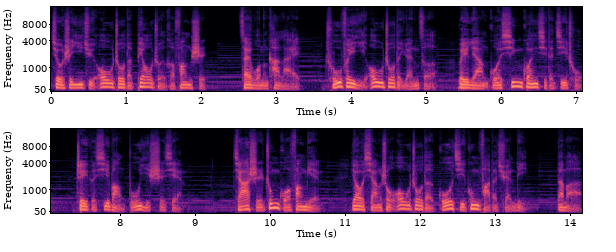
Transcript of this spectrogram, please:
就是依据欧洲的标准和方式。在我们看来，除非以欧洲的原则为两国新关系的基础，这个希望不易实现。假使中国方面要享受欧洲的国际公法的权利，那么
